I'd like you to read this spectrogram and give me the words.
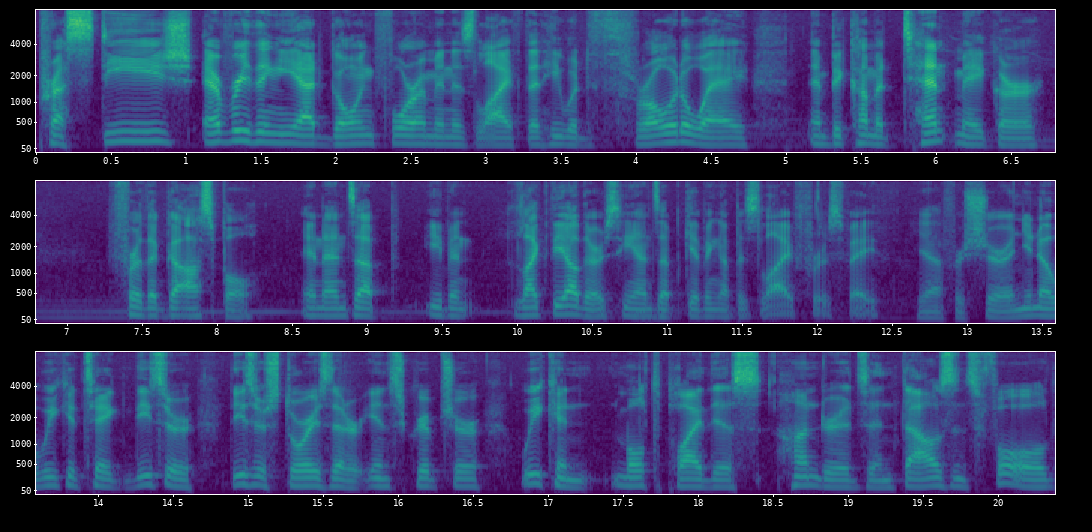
prestige, everything he had going for him in his life, that he would throw it away and become a tent maker for the gospel and ends up even like the others, he ends up giving up his life for his faith. Yeah, for sure. And you know, we could take these are these are stories that are in scripture. We can multiply this hundreds and thousands fold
